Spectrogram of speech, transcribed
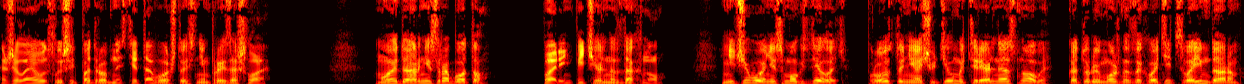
желая услышать подробности того, что с ним произошло. «Мой дар не сработал». Парень печально вздохнул. «Ничего не смог сделать. Просто не ощутил материальной основы, которую можно захватить своим даром».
